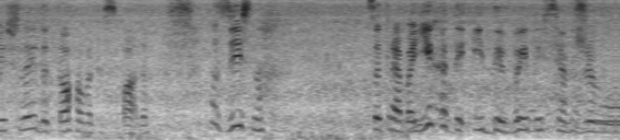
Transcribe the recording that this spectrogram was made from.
дійшли до того водоспаду. Ну, звісно, це треба їхати і дивитися вживу.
